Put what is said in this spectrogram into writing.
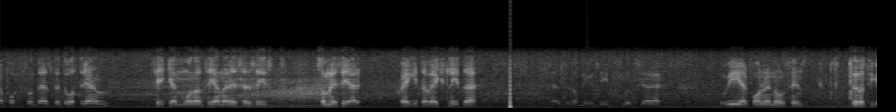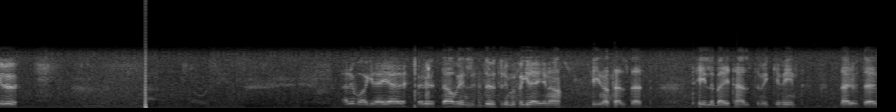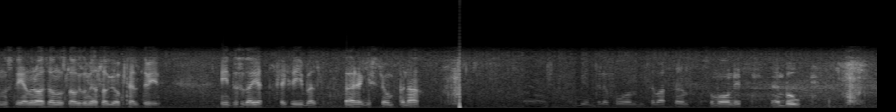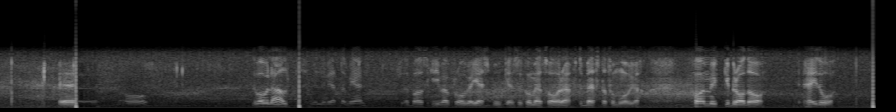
rapport från tältet återigen. Cirka en månad senare sen sist. Som ni ser, skägget har växt lite. Tältet har blivit lite smutsigare. Och vi är erfarnare än någonsin. Eller vad tycker du? Här är våra grejer. Där ute har vi ett litet utrymme för grejerna. Fina tältet. Ett Hillebergtält, mycket fint. Där ute är det några stenar av något slag som vi har slagit upp tältet vid. Inte sådär jätteflexibelt. Där hänger strumporna. Det blir en telefon, lite vatten. Som vanligt, en bok. Eh, ja. Det var väl allt. Vill ni veta mer? Bara skriva en fråga i gästboken så kommer jag svara efter bästa förmåga. Ha en mycket bra dag. Hej då.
